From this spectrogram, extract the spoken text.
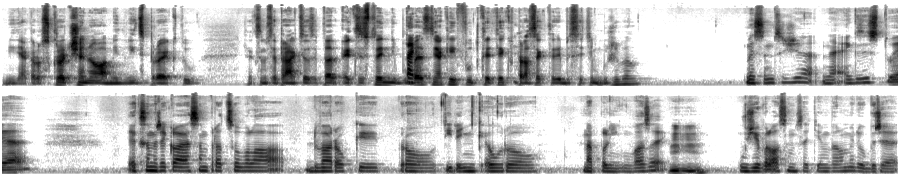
mít nějak rozkročeno a mít víc projektů. Tak jsem se právě chtěl zeptat, existuje vůbec nějaký food kritik v Praze, který by se tím uživil? Myslím si, že neexistuje. Jak jsem řekla, já jsem pracovala dva roky pro týdeník Euro na plný úvazek. Mhm. Užívala jsem se tím velmi dobře.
